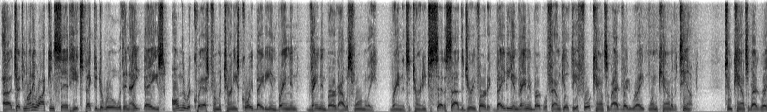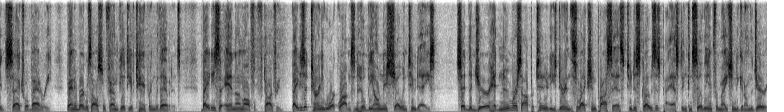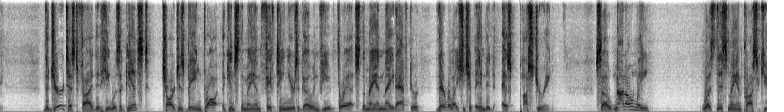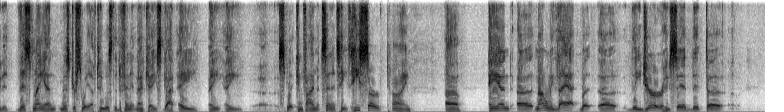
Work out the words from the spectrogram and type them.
Uh, Judge Monty Watkins said he expected to rule within eight days on the request from attorneys Cory Batey and Brandon Vandenberg, I was formerly Brandon's attorney, to set aside the jury verdict. Batey and Vandenberg were found guilty of four counts of aggravated rape, one count of attempt, two counts of aggravated sexual battery. Vandenberg was also found guilty of tampering with evidence. Batey's and unlawful photography. Batey's attorney, Worrick Robinson, who'll be on this show in two days, said the juror had numerous opportunities during the selection process to disclose his past and conceal the information to get on the jury. The juror testified that he was against charges being brought against the man 15 years ago and viewed threats the man made after their relationship ended as posturing. So not only was this man prosecuted, this man, Mr. Swift, who was the defendant in that case, got a, a, a uh, split confinement sentence. He, he served time. Uh, and uh, not only that, but uh, the juror who said that uh,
